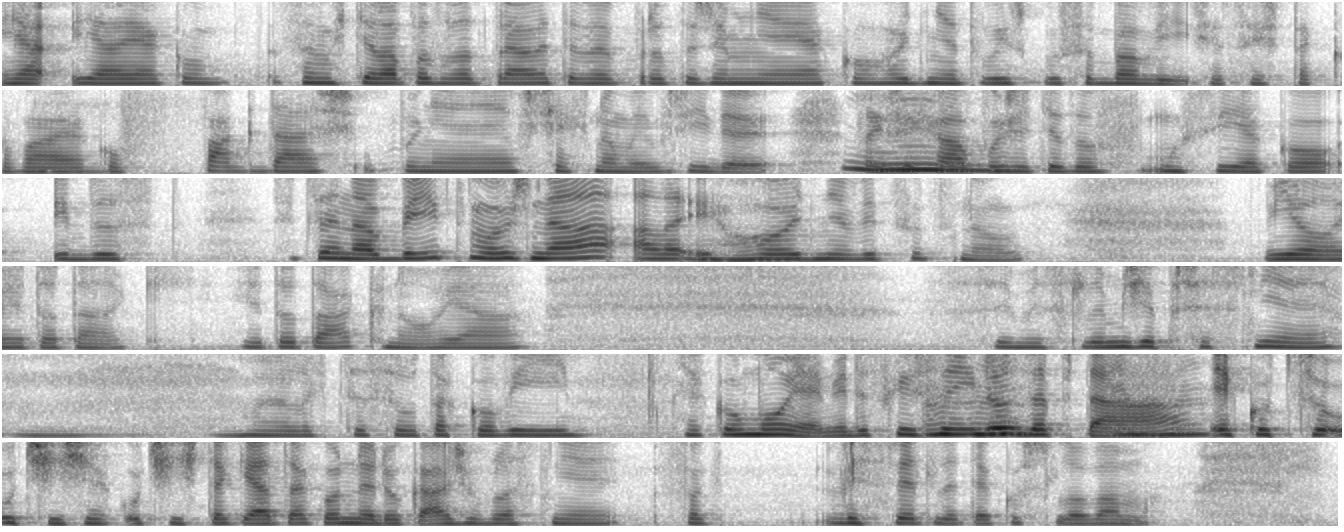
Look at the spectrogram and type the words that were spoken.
já, já jako jsem chtěla pozvat právě tebe, protože mě jako hodně tvůj způsob baví, že jsi taková jako fakt dáš úplně všechno mi přijde. Takže Mm. chápu, že tě to musí jako i dost sice nabít možná, ale i Mm. hodně vycucnout. Jo, je to tak. Je to tak, no. Já si myslím, že přesně moje lekce jsou takový jako moje. Mě vždycky, když se někdo Mhm, zeptá, mhm. jako co učíš, jak učíš, tak já to jako nedokážu vlastně fakt vysvětlit jako slovama.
